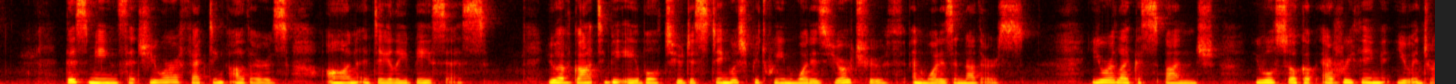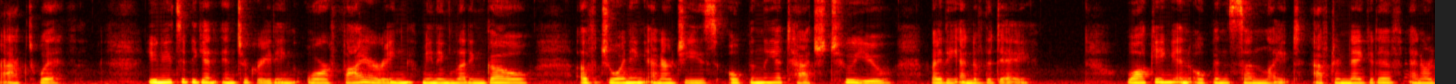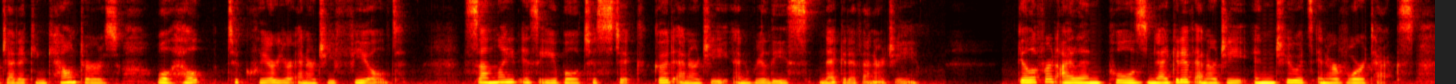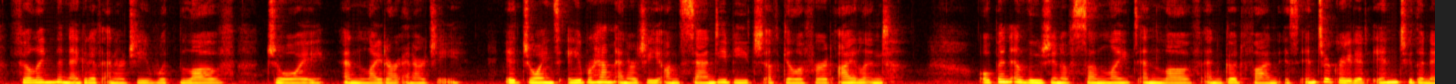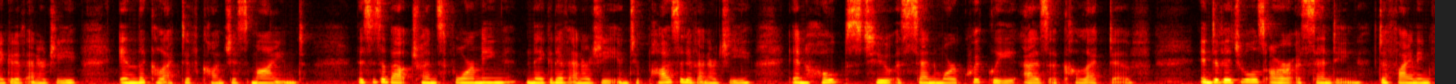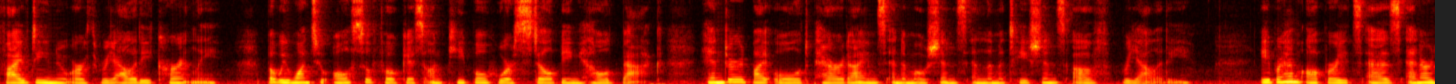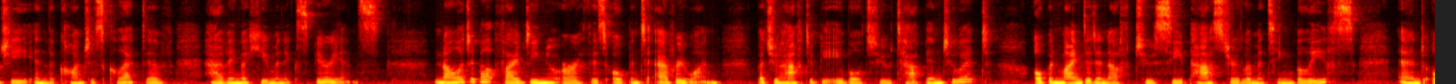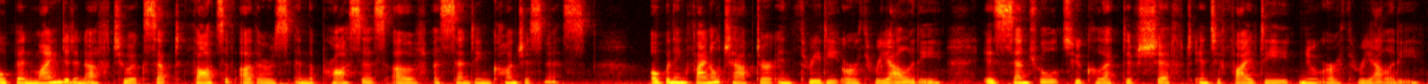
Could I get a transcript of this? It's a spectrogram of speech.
This means that you are affecting others on a daily basis. You have got to be able to distinguish between what is your truth and what is another's. You are like a sponge. You will soak up everything you interact with. You need to begin integrating or firing, meaning letting go, of joining energies openly attached to you by the end of the day. Walking in open sunlight after negative energetic encounters will help to clear your energy field. Sunlight is able to stick good energy and release negative energy. Guilford Island pulls negative energy into its inner vortex, filling the negative energy with love, joy, and lighter energy. It joins Abraham energy on sandy beach of Guilford Island, Open illusion of sunlight and love and good fun is integrated into the negative energy in the collective conscious mind. This is about transforming negative energy into positive energy in hopes to ascend more quickly as a collective. Individuals are ascending, defining 5D New Earth reality currently, but we want to also focus on people who are still being held back, hindered by old paradigms and emotions and limitations of reality. Abraham operates as energy in the conscious collective, having a human experience. Knowledge about 5D New Earth is open to everyone, but you have to be able to tap into it, open minded enough to see past your limiting beliefs, and open minded enough to accept thoughts of others in the process of ascending consciousness. Opening final chapter in 3D Earth reality is central to collective shift into 5D New Earth reality.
